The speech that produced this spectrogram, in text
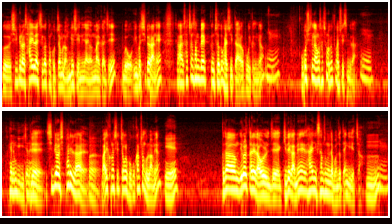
그 11월 4일날 찍었던 고점을 넘길 수 있느냐 연말까지 뭐 이번 10월 안에 4,300 근처도 갈 수 있다라고 보고 있거든요. 네. 오버시티 나오면 4,500도 갈 수 있습니다. 예. 해 넘기기 전에. 네, 12월 18일 날 어. 마이크론 실적을 보고 깜짝 놀라면 예. 그다음 1월 달에 나올 이제 기대감에 하이닉스 삼성전자 먼저 땡기겠죠. 음. 네.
